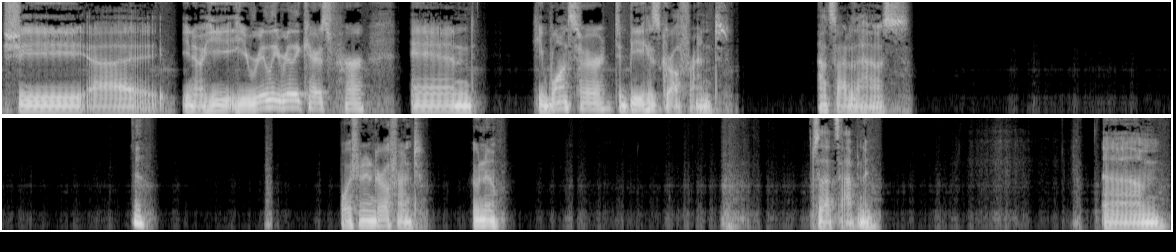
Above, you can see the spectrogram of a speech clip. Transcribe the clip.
She, uh, you know, he, he really, really cares for her and he wants her to be his girlfriend outside of the house. Yeah. Boyfriend and girlfriend. Who knew? So that's happening. Um,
